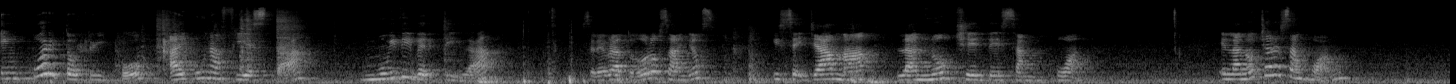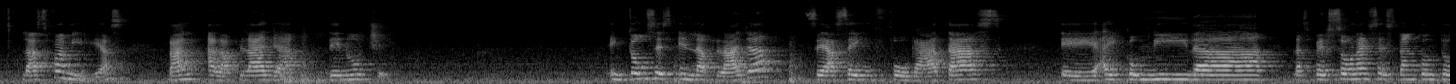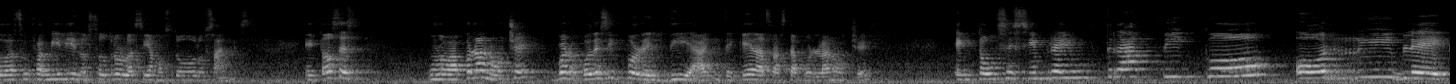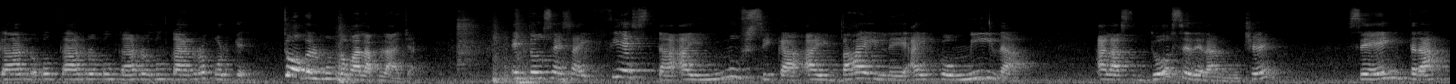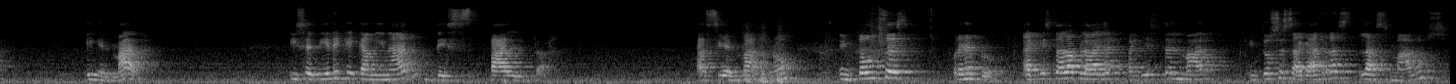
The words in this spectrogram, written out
en Puerto Rico hay una fiesta muy divertida, celebra todos los años y se llama la Noche de San Juan. En la Noche de San Juan, las familias van a la playa de noche. Entonces en la playa se hacen fogatas, eh, hay comida, las personas están con toda su familia y nosotros lo hacíamos todos los años. Entonces, uno va por la noche, bueno, puedes ir por el día y te quedas hasta por la noche. Entonces siempre hay un tráfico horrible, carro con carro, con carro, con carro, porque todo el mundo va a la playa. Entonces hay fiesta, hay música, hay baile, hay comida. A las 12 de la noche se entra en el mar y se tiene que caminar de espalda hacia el mar, ¿no? Entonces, por ejemplo, aquí está la playa, aquí está el mar, entonces agarras las manos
